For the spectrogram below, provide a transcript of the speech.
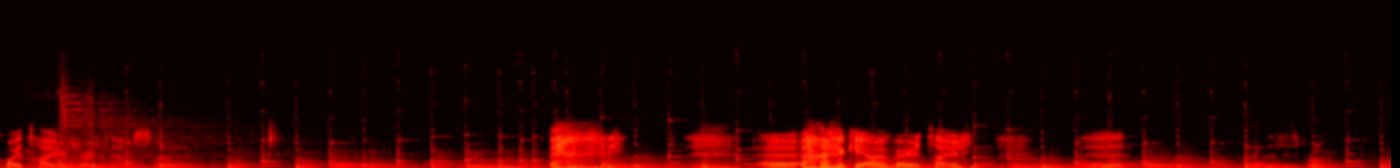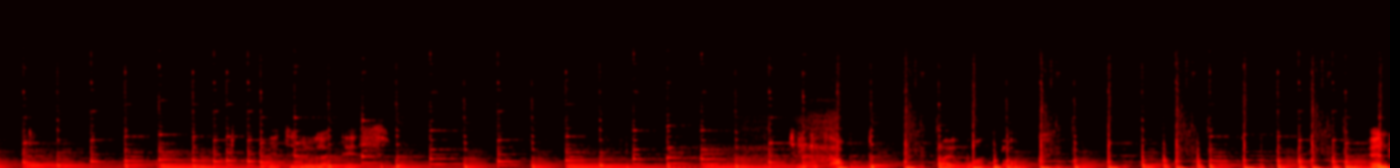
quite tired right now, so. uh, okay, I'm very tired. Uh, this is wrong. Need to do like this. Take it up by one block. And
